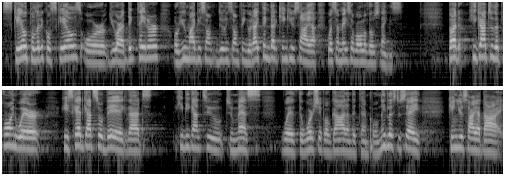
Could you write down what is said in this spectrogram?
skill, political skills, or you are a dictator, or you might be some, doing something good. I think that King Uzziah was a mix of all of those things. But he got to the point where his head got so big that he began to, to mess with the worship of God and the temple. Needless to say, King Uzziah died.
